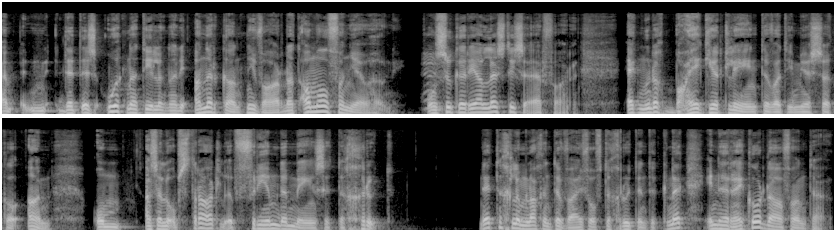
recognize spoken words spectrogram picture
Um, dit is ook natuurlik na die ander kant nie waar dat almal van jou hou nie. Ons soek 'n realistiese ervaring. Ek moedig baie keer kliënte wat hiermee sukkel aan om as hulle op straat loop vreemde mense te groet. Net te glimlag en te wyf of te groet en te knik en 'n rekord daarvan te hou.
